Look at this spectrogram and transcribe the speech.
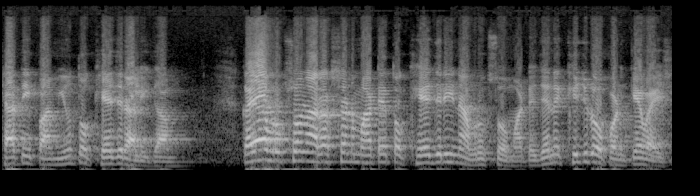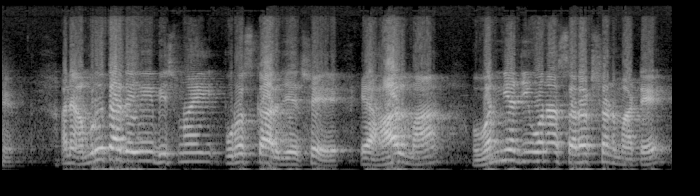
ખ્યાતિ પામ્યું? તો ખેજરાલી ગામ. કયા વૃક્ષોના રક્ષણ માટે? તો ખેજરીના વૃક્ષો માટે, જેને ખીજડો પણ કહેવાય છે. અને અમૃતા દેવી પુરસ્કાર જે છે, એ હાલમાં વન્યજીવોના સંરક્ષણ માટે,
